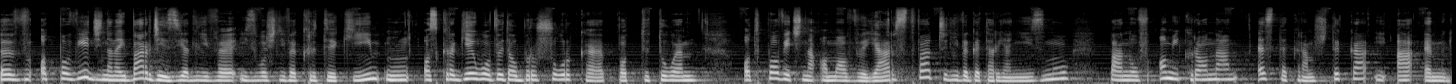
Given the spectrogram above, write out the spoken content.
W odpowiedzi na najbardziej zjadliwe i złośliwe krytyki mm, Oskragieło wydał broszurkę pod tytułem Odpowiedź na omowy jarstwa, czyli wegetarianizmu, panów Omikrona, ST Kramsztyka i AMG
